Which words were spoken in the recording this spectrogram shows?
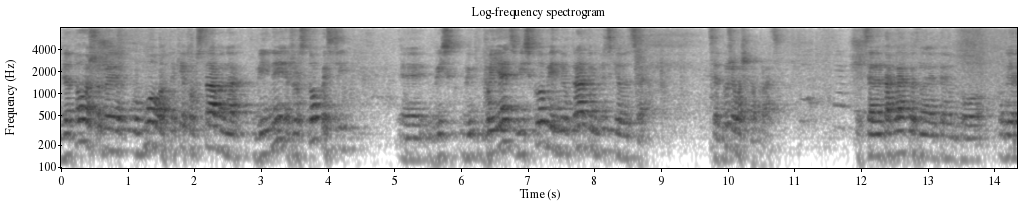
для того, щоб в умовах таких обставинах війни, жорстокості, е, боєць військовий не втратив людське лице. Це дуже важка праця. І це не так легко, знаєте, бо коли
